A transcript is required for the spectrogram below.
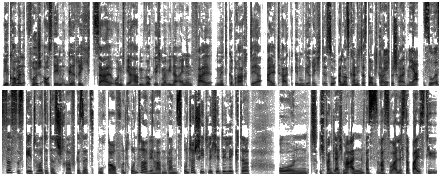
Wir kommen frisch aus dem Gerichtssaal und wir haben wirklich mal wieder einen Fall mitgebracht, der Alltag im Gericht ist. So anders kann ich das, glaube ich, gar nicht äh, beschreiben. Ja, so ist es. Es geht heute das Strafgesetzbuch rauf und runter. Wir haben ganz unterschiedliche Delikte. Und ich fange gleich mal an, was, was so alles dabei ist. Die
